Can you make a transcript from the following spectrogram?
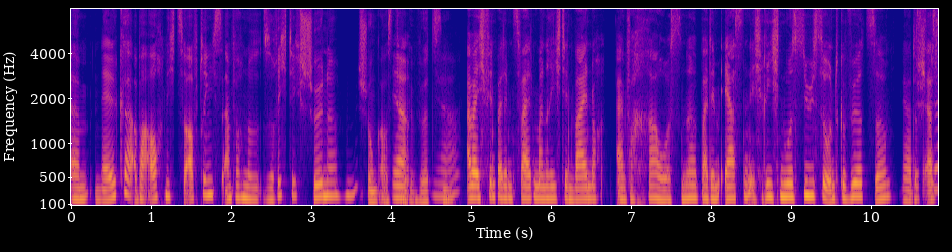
Ähm, Nelke, aber auch nicht zu aufdringlich. Ist einfach nur so richtig schöne Mischung aus Ja. den Gewürzen. Ja. Aber ich finde, bei dem zweiten, man riecht den Wein noch einfach raus. Ne? Bei dem ersten, ich rieche nur Süße und Gewürze. Ja, das Das erste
